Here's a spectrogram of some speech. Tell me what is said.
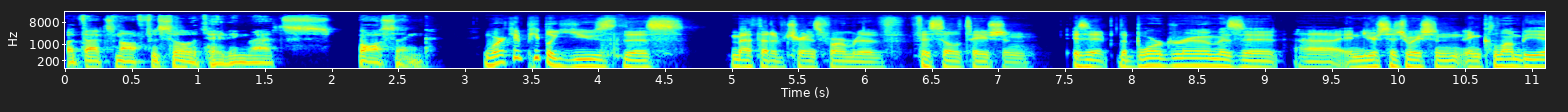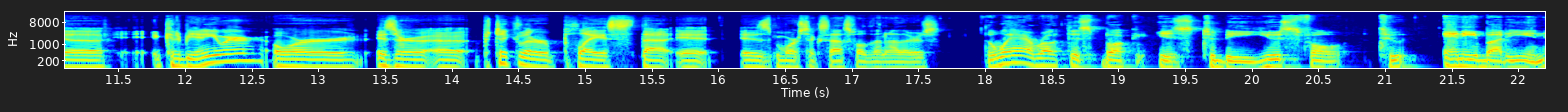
but that's not facilitating, that's bossing. Where can people use this method of transformative facilitation is it the boardroom? Is it uh, in your situation in Colombia? It, could it be anywhere, or is there a particular place that it is more successful than others? The way I wrote this book is to be useful to anybody in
